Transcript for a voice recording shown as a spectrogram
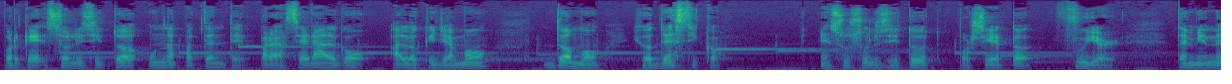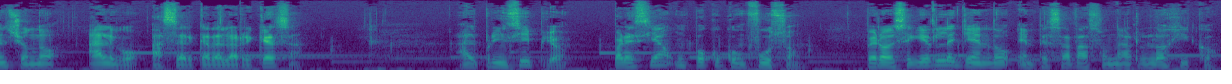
porque solicitó una patente para hacer algo a lo que llamó domo geodésico. En su solicitud, por cierto, Fuller también mencionó algo acerca de la riqueza. Al principio parecía un poco confuso, pero al seguir leyendo empezaba a sonar lógico.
